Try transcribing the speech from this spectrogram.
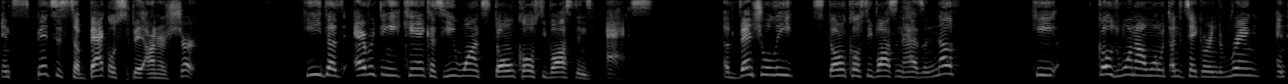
and spits his tobacco spit on her shirt. He does everything he can because he wants Stone Cold Steve Austin's ass. Eventually, Stone Cold Steve Austin has enough. He goes one on one with Undertaker in the ring, and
